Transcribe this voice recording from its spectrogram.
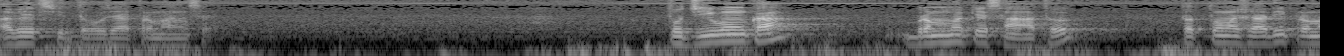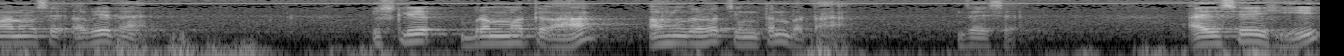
अभेद सिद्ध हो जाए प्रमाण से। तो जीवों का ब्रह्म के साथ तत्वमशादी प्रमाणों से अभेद है। इसलिए ब्रह्म का अहंग्रह चिंतन बताया। जैसे, ऐसे ही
